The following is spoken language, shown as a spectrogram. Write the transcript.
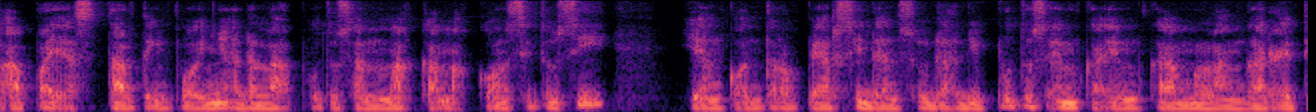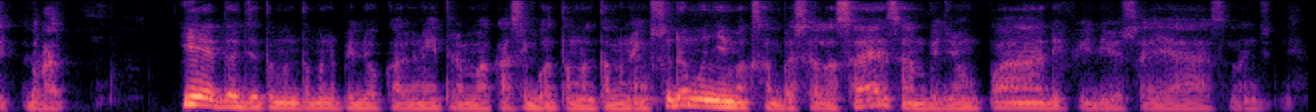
apa ya starting pointnya adalah putusan Mahkamah Konstitusi yang kontroversi dan sudah diputus MK-MK melanggar etik berat. Ya itu aja teman-teman video kali ini. Terima kasih buat teman-teman yang sudah menyimak sampai selesai. Sampai jumpa di video saya selanjutnya.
